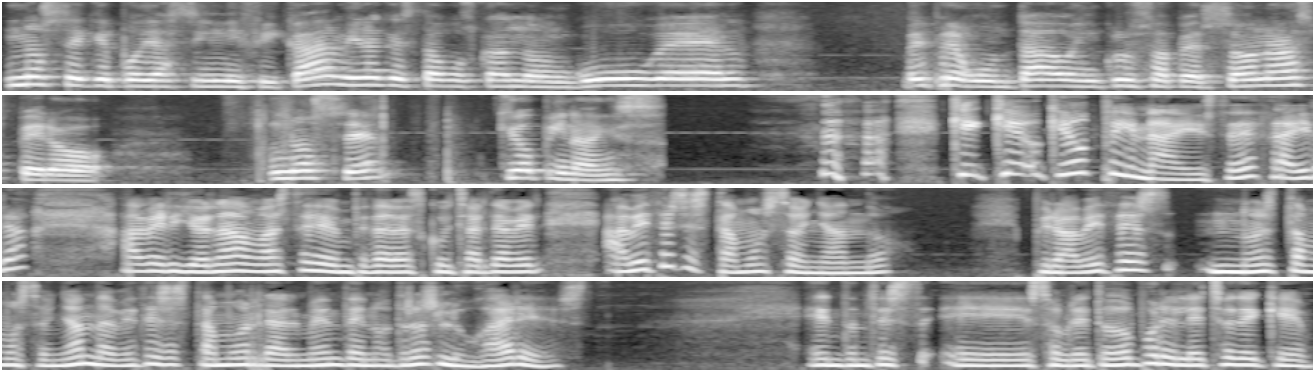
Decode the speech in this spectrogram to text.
No sé qué podía significar, mira que estado buscando en Google, he preguntado incluso a personas, pero no sé, ¿qué opináis? ¿Qué, opináis, eh, Zaira? A ver, yo nada más de empezar a escucharte. A ver, a veces estamos soñando, pero a veces no estamos soñando, a veces estamos realmente en otros lugares. Entonces, eh, sobre todo por el hecho de que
